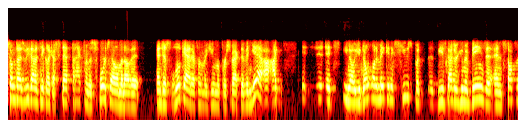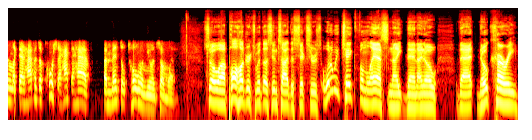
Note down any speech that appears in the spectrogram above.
sometimes we got to take like a step back from the sports element of it and just look at it from a human perspective. And yeah, I, I it, it's you know you don't want to make an excuse, but these guys are human beings, and, and something like that happens. Of course, it has to have a mental toll on you in some way. So uh, Paul Hudrick's with us inside the Sixers. What do we take from last night? Then I know that no Curry.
